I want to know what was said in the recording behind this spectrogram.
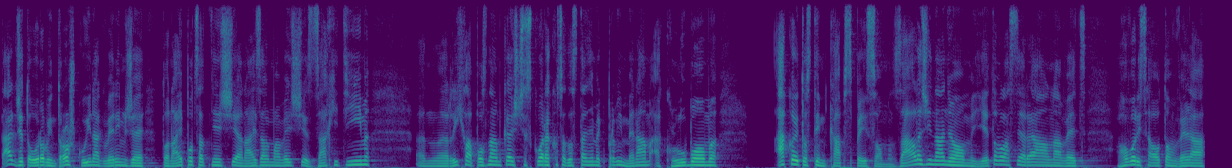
takže to urobím trošku inak. Verím, že to najpodstatnejšie a najzaujímavejšie zachytím. Rýchla poznámka ešte skôr, ako sa dostaneme k prvým menám a klubom. Ako je to s tým cap spaceom? Záleží na ňom, je to vlastne reálna vec, hovorí sa o tom veľa,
